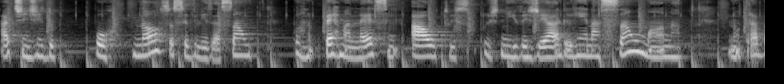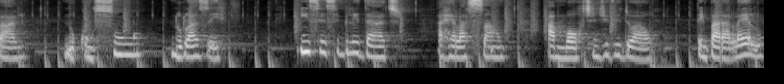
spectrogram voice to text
atingido por nossa civilização, permanecem altos os níveis de alienação humana no trabalho, no consumo, no lazer. Insensibilidade à relação à morte individual tem paralelo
